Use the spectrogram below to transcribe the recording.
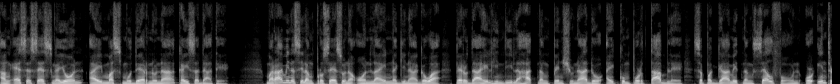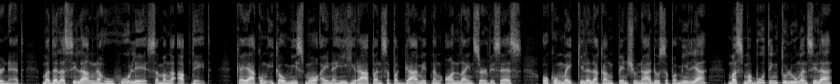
Ang SSS ngayon ay mas moderno na kaysa dati. Marami na silang proseso na online na ginagawa pero dahil hindi lahat ng pensyonado ay komportable sa paggamit ng cellphone or internet, madalas silang nahuhuli sa mga update. Kaya kung ikaw mismo ay nahihirapan sa paggamit ng online services o kung may kilala kang pensyonado sa pamilya, mas mabuting tulungan sila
